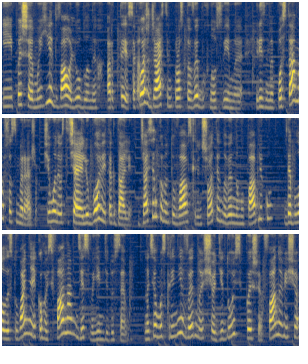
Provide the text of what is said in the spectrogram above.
і пише мої два улюблених артиста. Також Джастін просто вибухнув своїми різними постами в соцмережах, що йому не вистачає любові і так далі. Джастін коментував скріншоти в новинному пабліку, де було листування якогось фана зі своїм дідусем. На цьому скріні видно, що дідусь пише фанові, що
